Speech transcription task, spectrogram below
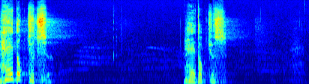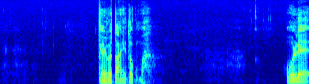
해독 주스. 해독 주스. 별것도 아니더구만. 원래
